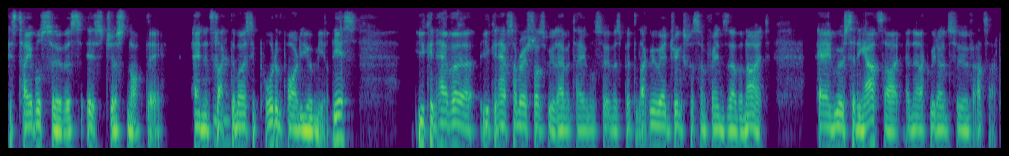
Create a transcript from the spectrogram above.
is table service is just not there, and it's like Mhm. the most important part of your meal. Yes, you can have a you can have some restaurants where you'll have a table service, but like we had drinks with some friends the other night, and we were sitting outside, and they're like, we don't serve outside,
